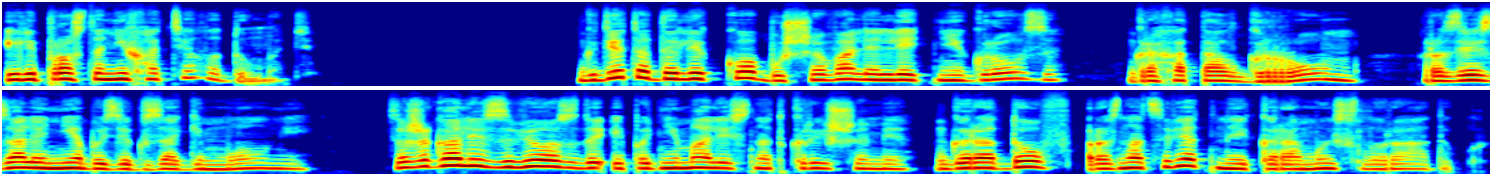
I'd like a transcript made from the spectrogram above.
или просто не хотела думать. Где-то далеко бушевали летние грозы, грохотал гром, разрезали небо зигзаги молний. Зажигались звезды и поднимались над крышами городов разноцветные коромыслы радуг.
